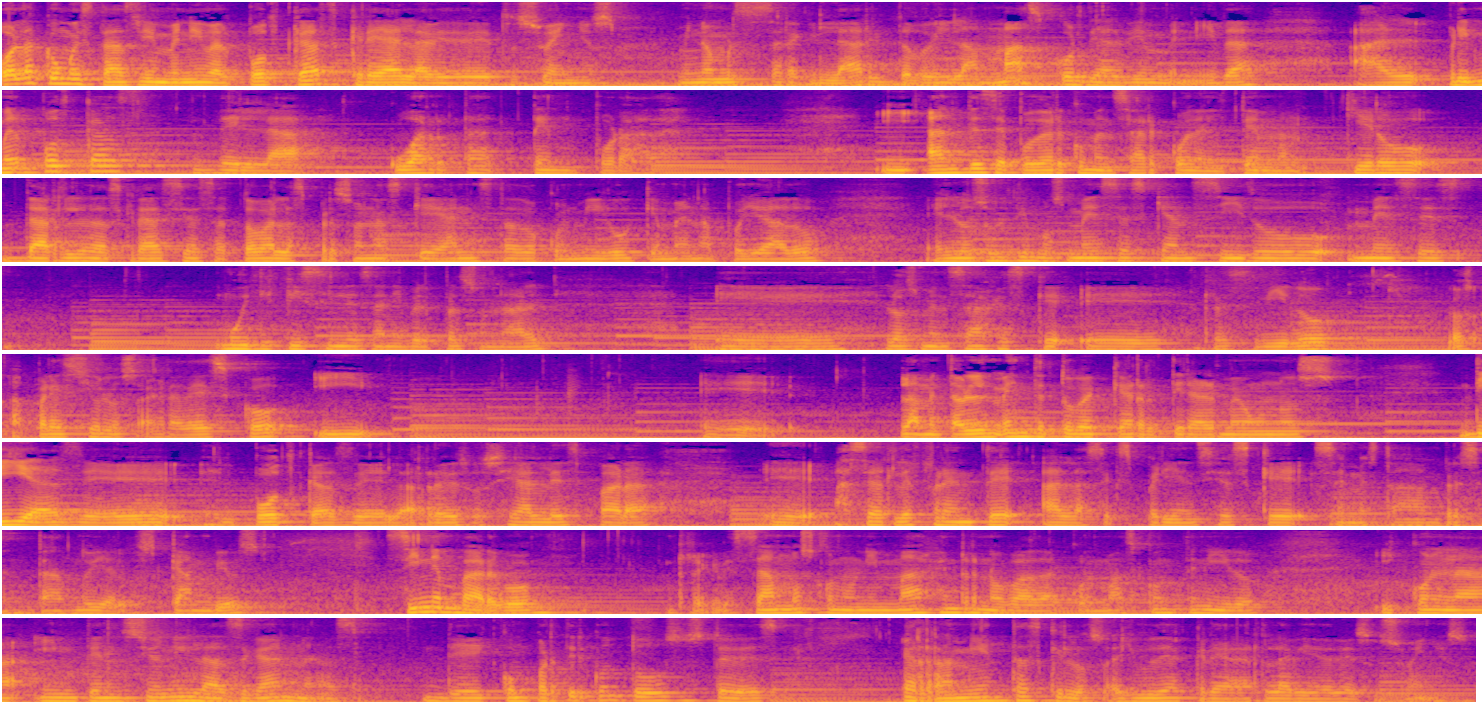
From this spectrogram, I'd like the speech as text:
Hola, ¿cómo estás? Bienvenido al podcast Crea la vida de tus sueños. Mi nombre es César Aguilar y te doy la más cordial bienvenida al primer podcast de la cuarta temporada. Y antes de poder comenzar con el tema, quiero darle las gracias a todas las personas que han estado conmigo y que me han apoyado en los últimos meses que han sido meses muy difíciles a nivel personal eh, los mensajes que he recibido, los aprecio, los agradezco y eh, lamentablemente tuve que retirarme unos días del podcast de las redes sociales para eh, hacerle frente a las experiencias que se me estaban presentando y a los cambios. Sin embargo, regresamos con una imagen renovada, con más contenido y con la intención y las ganas de compartir con todos ustedes herramientas que los ayude a crear la vida de sus sueños.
